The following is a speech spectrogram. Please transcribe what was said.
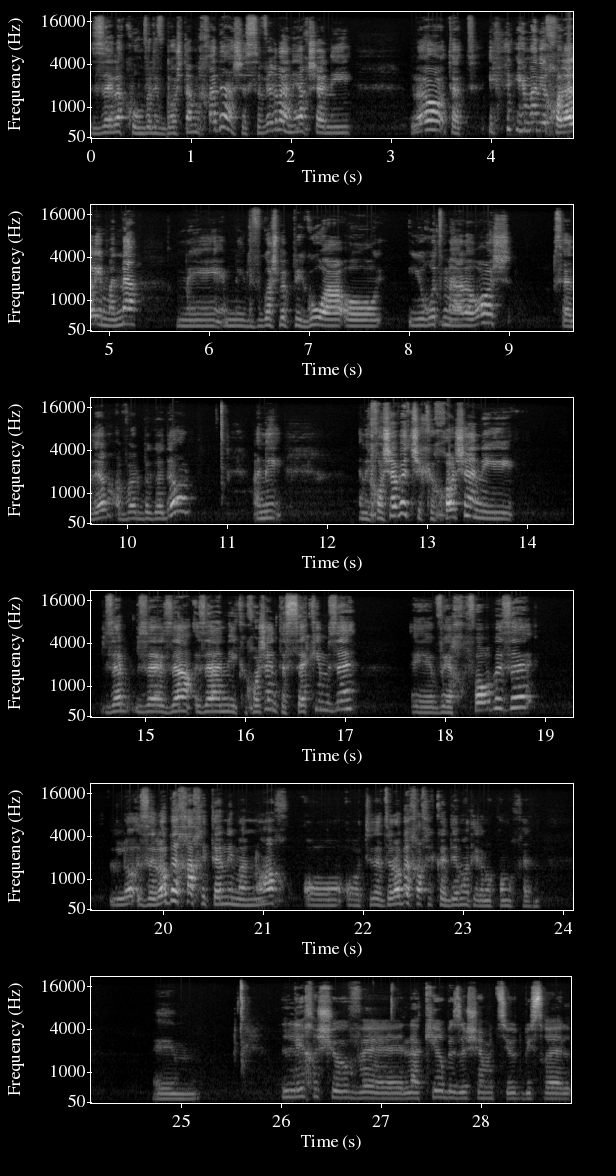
זה לקום ולפגוש אותה מחדש. סביר להניח שאני, לא, יודעת, אם אני יכולה להימנע מ- מלפגוש בפיגוע או יירוט מעל הראש, בסדר, אבל בגדול, אני, אני חושבת שככל שאני, זה, זה, זה, זה אני, ככל שאני אתעסק עם זה אה, ואחפור בזה, לא, זה לא בהכרח ייתן לי מנוח, או, או את יודעת, זה לא בהכרח יקדם אותי למקום אחר. אה, לי חשוב אה, להכיר בזה שהמציאות בישראל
